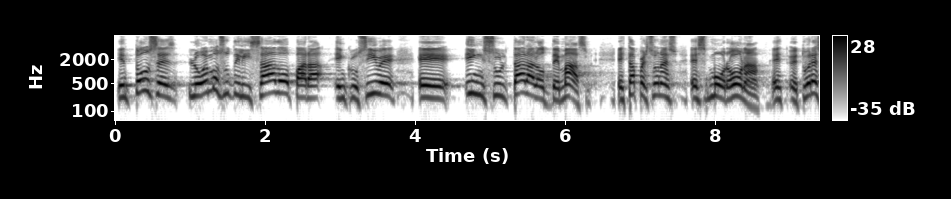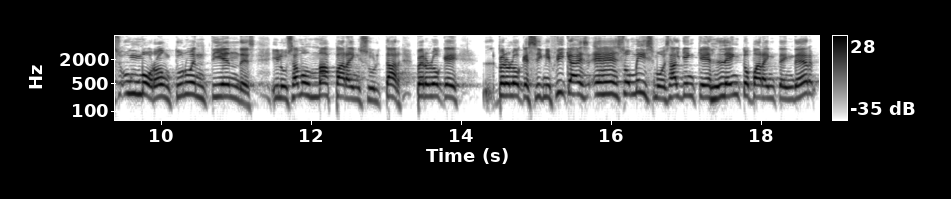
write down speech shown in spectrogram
Entonces lo hemos utilizado para inclusive eh, insultar a los demás. Esta persona es, morona, eh, tú eres un morón, tú no entiendes y lo usamos más para insultar, pero lo que, pero lo que significa es, es eso mismo, es alguien que es lento para entender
